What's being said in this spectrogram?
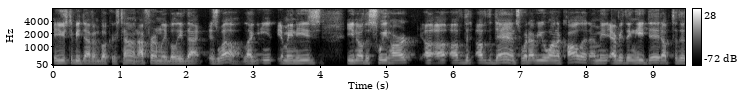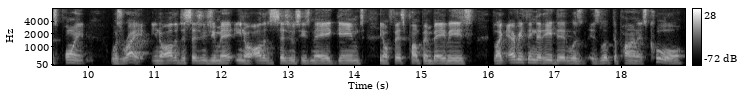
it used to be Devin Booker's town. I firmly believe that as well. Like, I mean, he's you know the sweetheart uh, uh, of the of the dance, whatever you want to call it. I mean, everything he did up to this point was right. You know, all the decisions you made, you know, all the decisions he's made, games, you know, fist pumping babies, like everything that he did was is looked upon as cool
